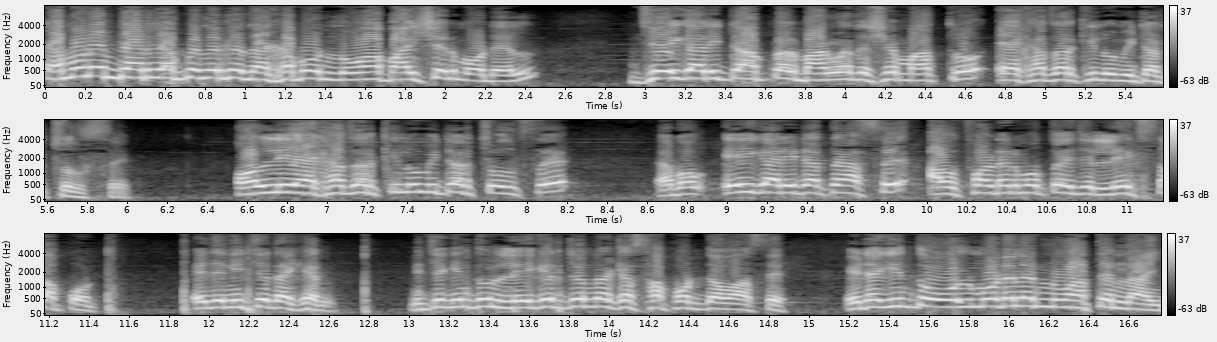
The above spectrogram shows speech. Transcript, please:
এমন এক গাড়ি আপনাদেরকে দেখাবো, নোয়া বাইশের মডেল যেই গাড়িটা আপনার বাংলাদেশে মাত্র এক হাজার কিলোমিটার চলছে। অনলি এক হাজার কিলোমিটার চলছে এবং এই গাড়িটাতে আছে আলফার্ডের মতো এই যে লেগ সাপোর্ট এই যে নিচে দেখেন, নিচে কিন্তু লেগের জন্য একটা সাপোর্ট দেওয়া আছে। এটা কিন্তু ওল্ড মডেলের নোয়াতে নাই।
